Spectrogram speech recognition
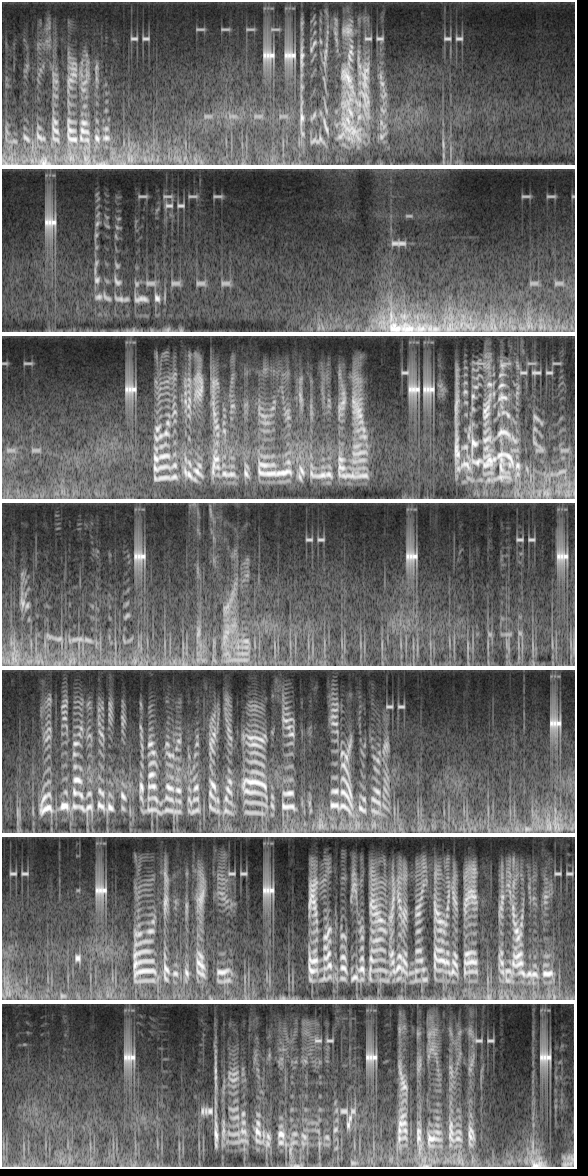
176, 30 shots fired, Rockford. That's gonna be like inside oh. the hospital. 595, 176. That's gonna be a government facility. Let's get some units there now. Five nine five zero zero. Seven two four en route. Units be it's gonna be a mountain zona, so let's try it again. Uh, the shared channel, let's see what's going on. One one, let's take this to tag two. I got multiple people down. I got a knife out. I got bats. I need all units here. Triple nine, I'm seventy-six. Delta 50, I'm 76.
